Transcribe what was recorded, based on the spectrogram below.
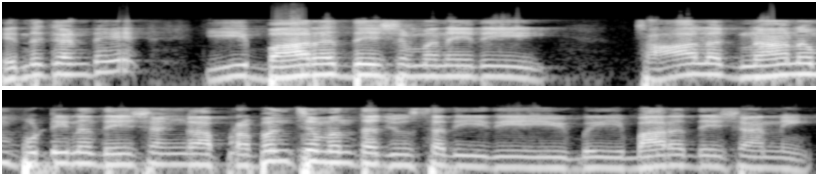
ఎందుకంటే ఈ భారతదేశం అనేది చాలా జ్ఞానం పుట్టిన దేశంగా ప్రపంచమంతా చూస్తుంది ఇది ఈ భారతదేశాన్ని.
